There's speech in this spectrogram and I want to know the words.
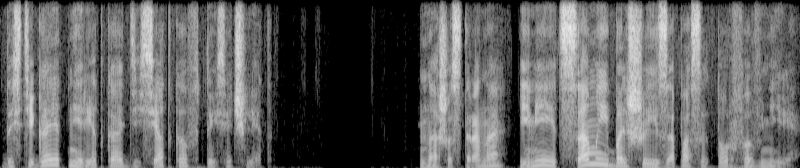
достигает нередко десятков тысяч лет. Наша страна имеет самые большие запасы торфа в мире.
